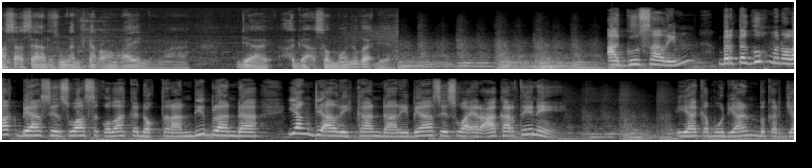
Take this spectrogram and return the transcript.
Masa saya harus menggantikan orang lain? Nah, dia agak sombong juga dia. Agus Salim berteguh menolak beasiswa sekolah kedokteran di Belanda yang dialihkan dari beasiswa RA Kartini. Ia kemudian bekerja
